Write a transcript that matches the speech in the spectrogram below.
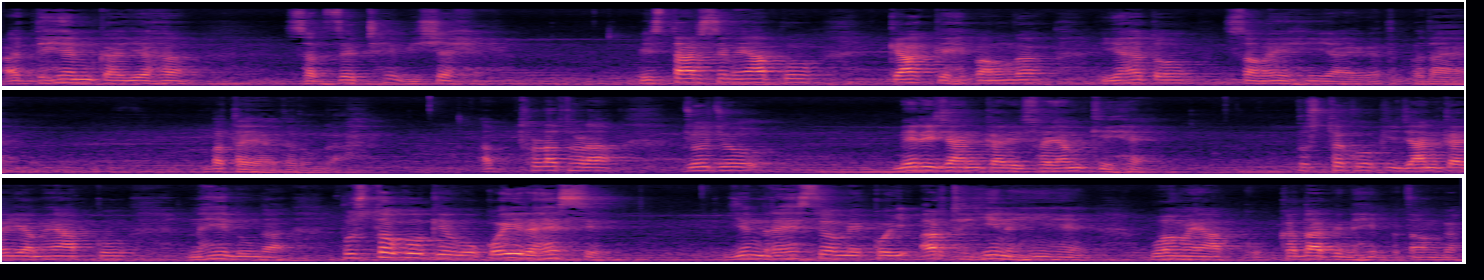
अध्ययन का यह सब्जेक्ट है, विषय है। विस्तार से मैं आपको क्या कह पाऊँगा, यह तो समय ही आएगा तो बताया बताया करूँगा। अब थोड़ा थोड़ा जो जो मेरी जानकारी स्वयं की है। पुस्तकों की जानकारियाँ मैं आपको नहीं दूँगा। पुस्तकों के वो कोई रहस्य, जिन रहस्यों में कोई अर्थ ही नहीं है, वह मैं आपको कदापि नहीं बताऊँगा।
